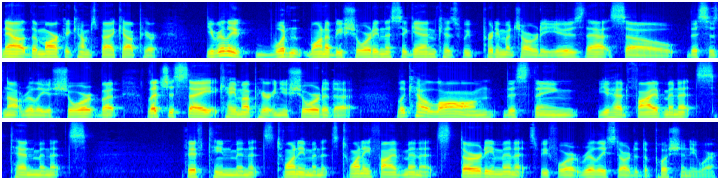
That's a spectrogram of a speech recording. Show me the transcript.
Now the market comes back up here you really wouldn't want to be shorting this again because we pretty much already used that. So this is not really a short, but let's just say it came up here and you shorted it. Look how long this thing, you had 5 minutes, 10 minutes, 15 minutes, 20 minutes, 25 minutes, 30 minutes before it really started to push anywhere.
